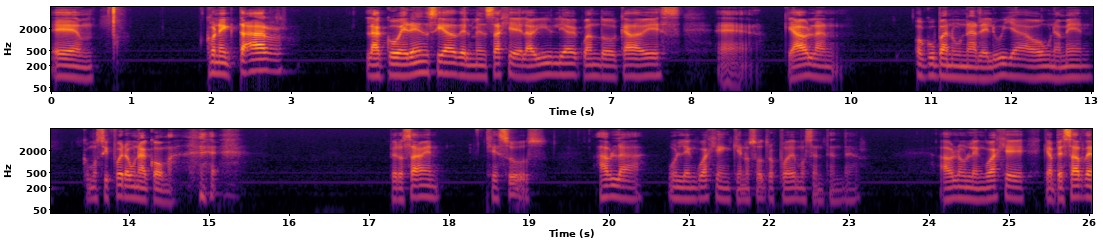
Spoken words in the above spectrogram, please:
em, conectar la coherencia del mensaje de la Biblia cuando cada vez eh, que hablan ocupan un aleluya o un amén, como si fuera una coma. Pero saben, Jesús habla un lenguaje en que nosotros podemos entender. Habla un lenguaje que a pesar de,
